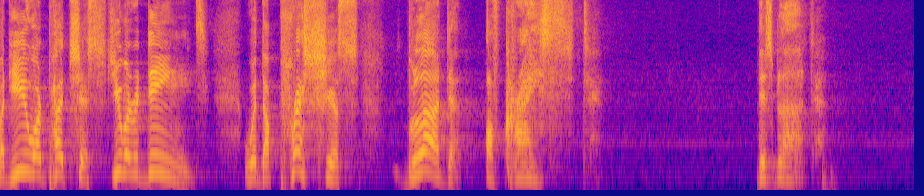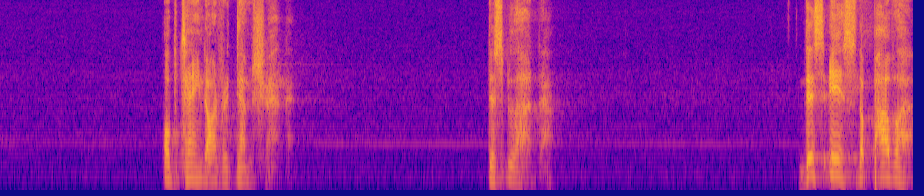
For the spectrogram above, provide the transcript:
but you were purchased, you were redeemed with the precious blood of Christ. This blood obtained our redemption. This blood. This is the power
